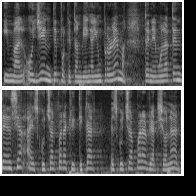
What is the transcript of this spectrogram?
y mal oyente, porque también hay un problema, tenemos la tendencia a escuchar para criticar escuchar para reaccionar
